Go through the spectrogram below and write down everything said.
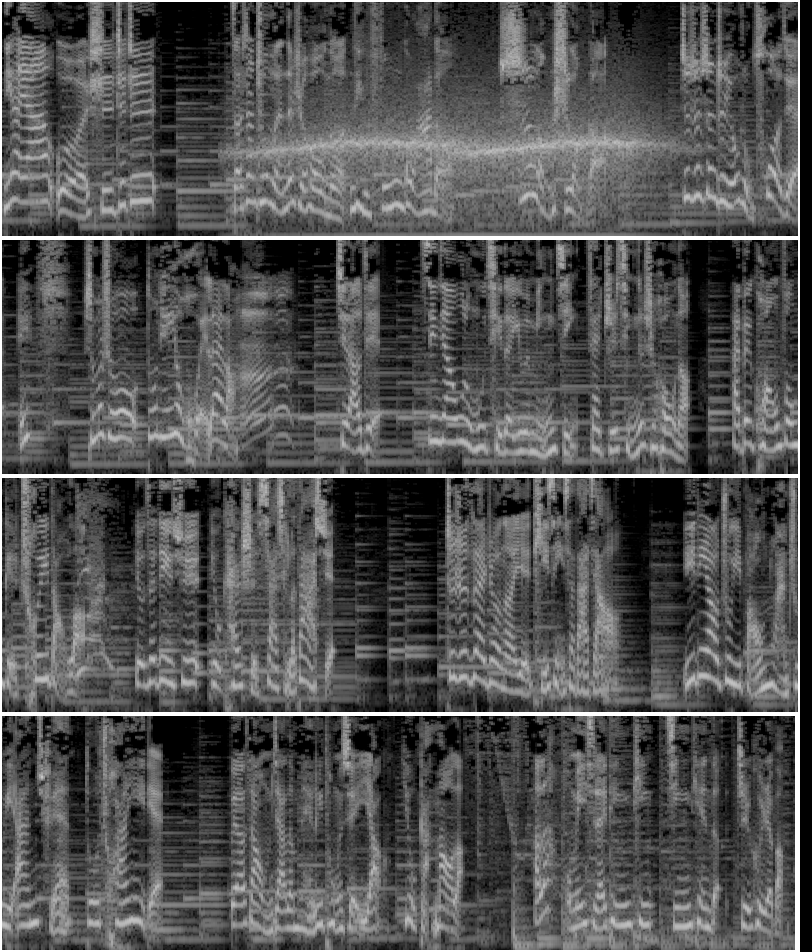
你好呀，我是芝芝。早上出门的时候呢，那个风刮的，湿冷湿冷的，芝芝甚至有种错觉，哎，什么时候冬天又回来了？据了解，新疆乌鲁木齐的一位民警在执勤的时候呢，还被狂风给吹倒了，有些地区又开始下起了大雪。芝芝在这呢，也提醒一下大家啊，一定要注意保暖，注意安全，多穿一点，不要像我们家的美丽同学一样又感冒了。好了，我们一起来听一听今天的知乎热榜。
